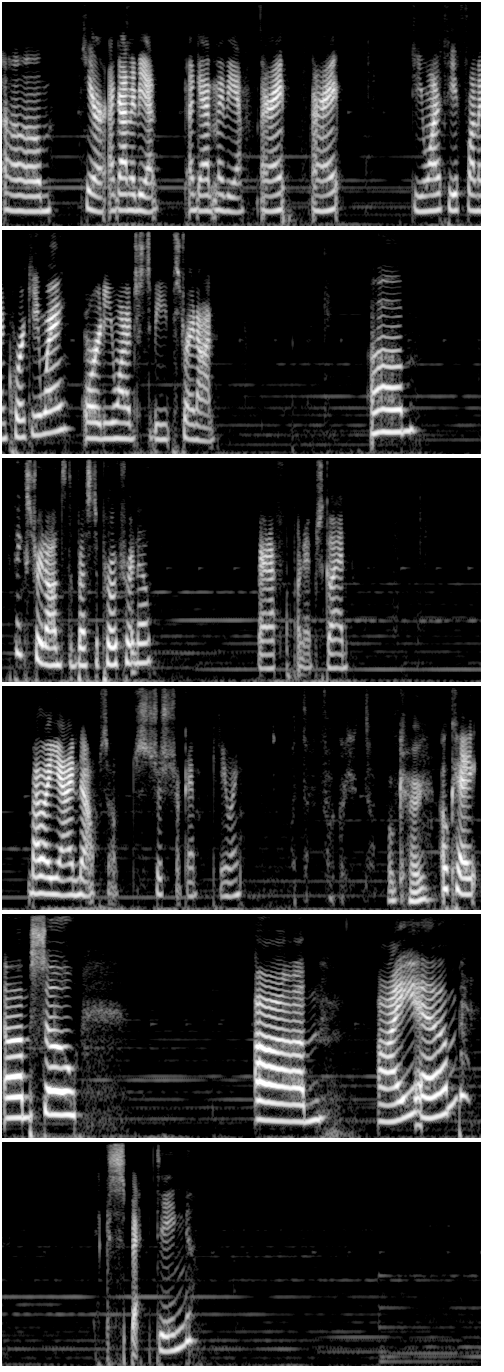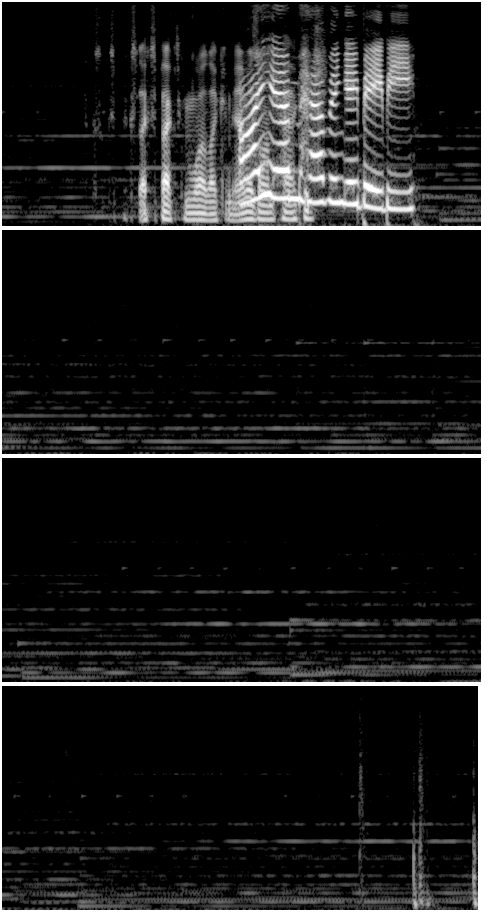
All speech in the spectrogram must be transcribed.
Um. Here, I got an idea. I got an idea. All right. All right. Do you want it to be a fun and quirky way, or do you want it just to be straight on? Um, I think straight on's the best approach right now. Fair enough. Okay, just go ahead. By the way, yeah, I know. So just, just okay. Continuing. What the fuck are you talking? Okay. Okay, um, so, um, I am expecting, Expecting what, like an Amazon I am package? having a baby.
